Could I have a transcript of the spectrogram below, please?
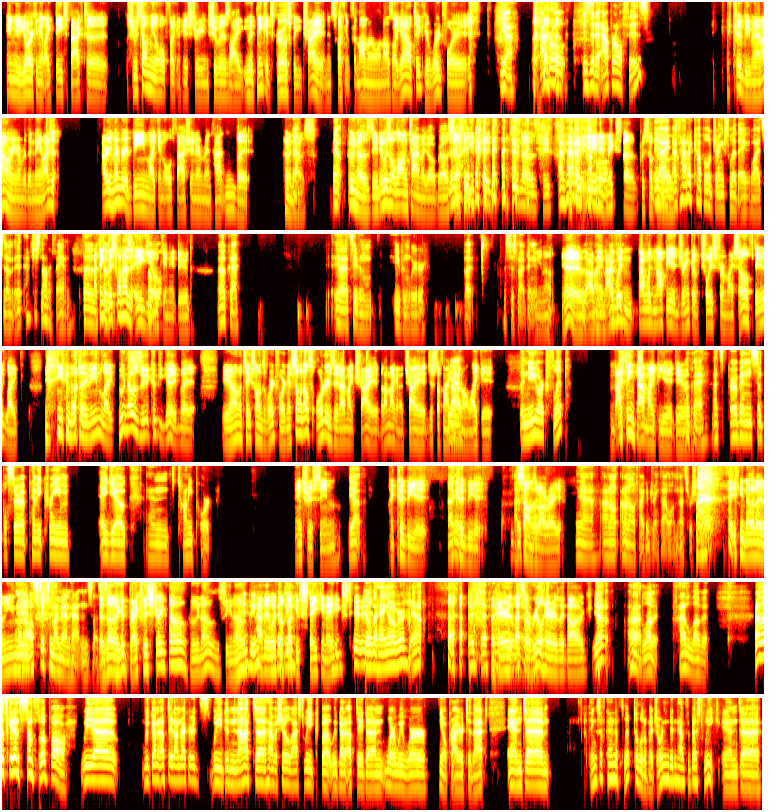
in New York, and it like dates back to." She was telling me the whole fucking history, and she was like, "You would think it's gross, but you try it, and it's fucking phenomenal." And I was like, "Yeah, I'll take your word for it." yeah, Aperol is it an Aperol fizz? It could be, man. I don't remember the name. I just I remember it being like an old fashioned or Manhattan, but who knows? Yeah. Who knows, dude? It was a long time ago, bro. So you could who knows, dude. I've I had could a be couple, getting it mixed up with something yeah, I, else. I've had a couple drinks with egg whites and I'm just not a fan. The, I think the- this one has egg yolk in it, dude. Okay. Yeah, that's even even weirder, but that's just my opinion. You know, yeah. That's I mean, I wouldn't. That would not be a drink of choice for myself, dude. Like, you know what I mean? Like, who knows, dude? It could be good, but you know, I'm gonna take someone's word for it. And if someone else orders it, I might try it, but I'm not gonna try it just to find out I don't like it. The New York Flip. I think that might be it, dude. Okay, that's bourbon, simple syrup, heavy cream, egg yolk, and tawny port. Interesting. Yeah, That could be it. That Yeah. could be it. That sounds about right. Yeah, I don't. I don't know if I could drink that one. That's for sure. you know what I mean? I don't know. I'll stick to my Manhattan's. That's Is that a good breakfast drink though? Who knows? You know, have it with Could the be. fucking steak and eggs, dude. Kill the hangover? Yeah, the hair. That's a real hair of the dog. Yeah, oh, I love it. I love it. All right, let's get into some football. We uh we've got an update on records. We did not uh, have a show last week, but we've got an update on where we were, you know, prior to that. And um things have kind of flipped a little bit. Jordan didn't have the best week and uh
